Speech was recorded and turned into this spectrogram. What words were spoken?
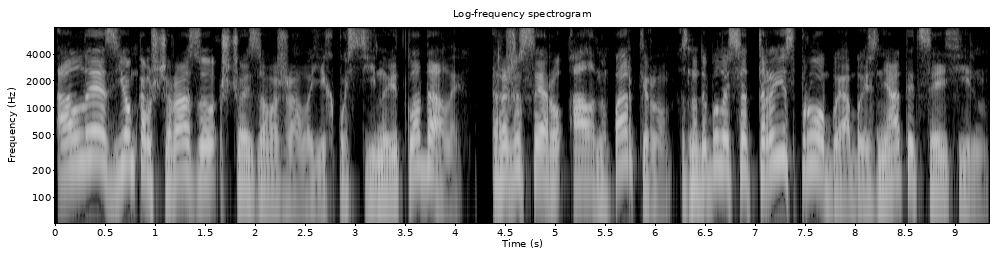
але зйомкам щоразу щось заважало, їх постійно відкладали. Режисеру Алану Паркеру знадобилося три спроби, аби зняти цей фільм.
